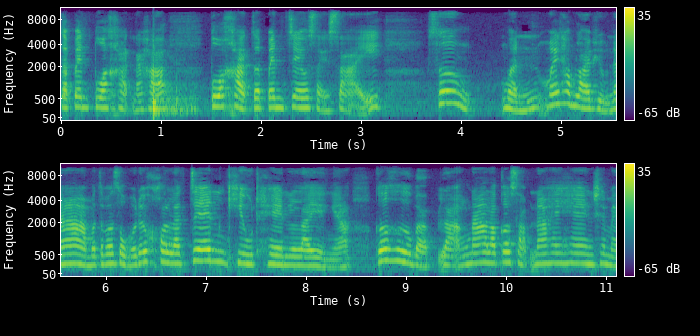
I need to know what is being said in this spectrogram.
จะเป็นตัวขัดนะคะ ตัวขัดจะเป็นเจลใสๆซึ่ง เหมือนไม่ทำลายผิวหน้า มันจะผสมไปด้วยคอลลาเจน Q10 อะไรอย่างเงี้ย ก็คือแบบล้างหน้าแล้วก็ซับหน้าให้แห้งใช่ไหม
